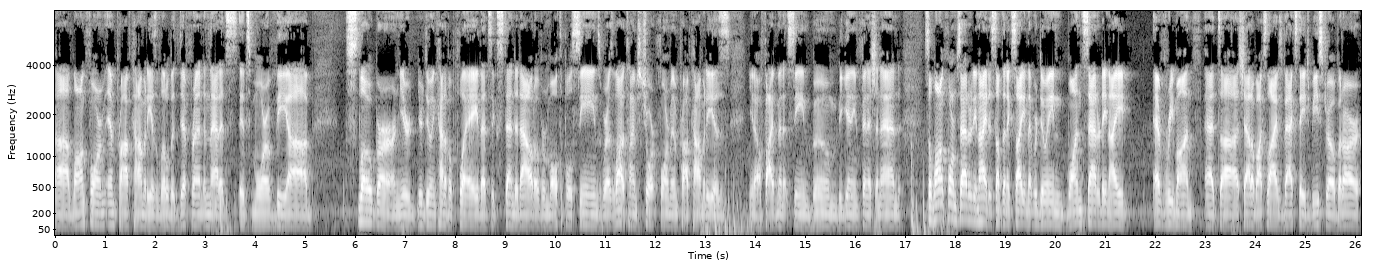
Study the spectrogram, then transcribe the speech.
Uh, long form improv comedy is a little bit different in that it's it's more of the uh, slow burn. You're you're doing kind of a play that's extended out over multiple scenes, whereas a lot of times short form improv comedy is you know a five minute scene, boom, beginning, finish, and end. So long form Saturday night is something exciting that we're doing one Saturday night every month at uh, Shadowbox Live's Backstage Bistro, but our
